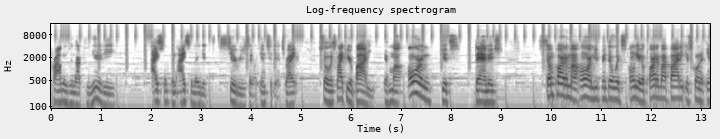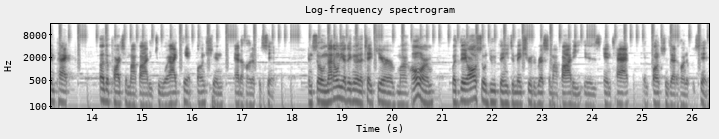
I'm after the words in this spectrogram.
problems in our community in isolated series of incidents, right? So it's like your body. If my arm gets damaged, some part of my arm, even though it's only a part of my body, it's going to impact other parts of my body to where I can't function at 100%. And so not only are they going to take care of my arm, but they also do things to make sure the rest of my body is intact and functions at 100%.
